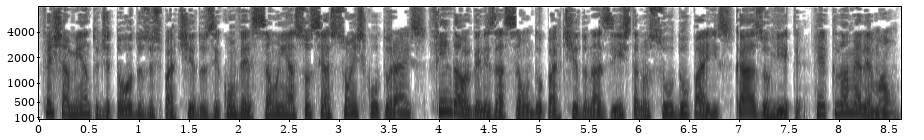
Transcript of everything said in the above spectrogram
Fechamento de todos os partidos e conversão em associações culturais. Fim da organização do Partido Nazista no sul do país. Caso Ritter. Reclame alemão.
